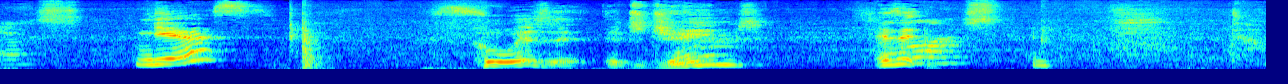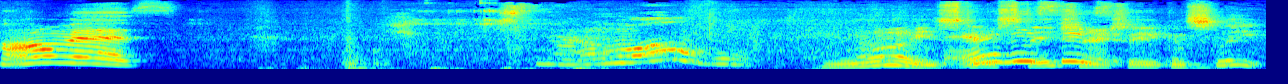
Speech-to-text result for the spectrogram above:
Yes. Yes. Who is it? It's James? Is it Yes. Thomas? It's not moving. No, he There stays stationary so you can sleep.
